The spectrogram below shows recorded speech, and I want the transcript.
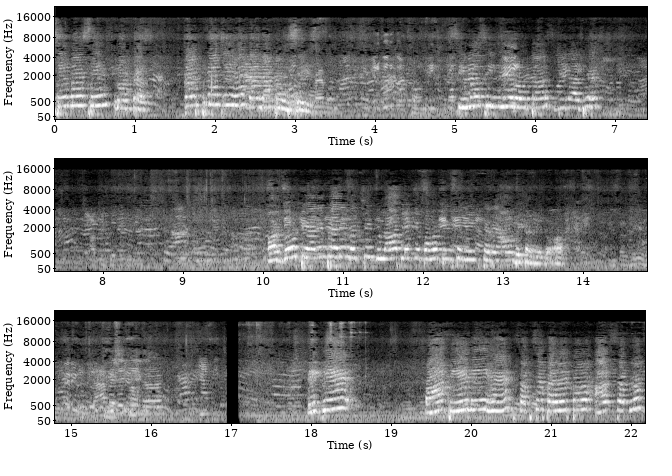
सीमा सिंह रोहतास। कल्पना जी है दानापुर से। सीमा सिंह है रोहतास जिला अध्यक्ष और दो प्यारे प्यारे बच्चे गुलाब लेके बहुत देर से वेट कर रहे हैं, आओ बेटा दे दो आप देखिए, बात ये नहीं है, सबसे पहले तो आज सब लोग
